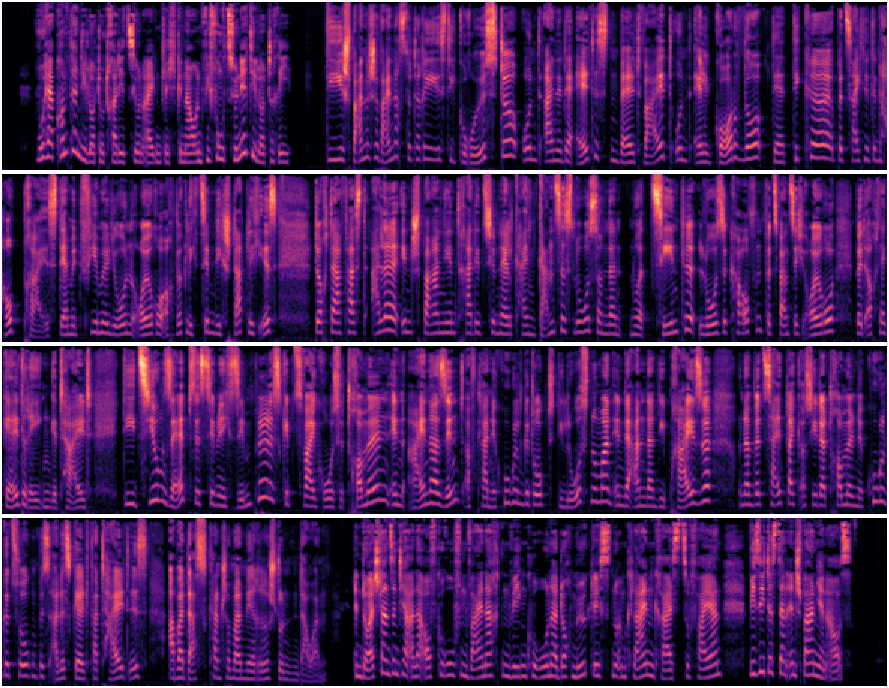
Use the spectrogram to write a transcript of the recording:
Woher kommt denn die Lottotradition eigentlich genau und wie funktioniert die Lotterie? Die spanische Weihnachtslotterie ist die größte und eine der ältesten weltweit und El Gordo, der Dicke, bezeichnet den Hauptpreis, der mit vier Millionen Euro auch wirklich ziemlich stattlich ist. Doch da fast alle in Spanien traditionell kein ganzes Los, sondern nur Zehntel Lose kaufen für 20 Euro, wird auch der Geldregen geteilt. Die Ziehung selbst ist ziemlich simpel. Es gibt zwei große Trommeln. In einer sind auf kleine Kugeln gedruckt die Losnummern, in der anderen die Preise und dann wird zeitgleich zeigt aus jeder Trommel eine Kugel gezogen, bis alles Geld verteilt ist, aber das kann schon mal mehrere Stunden dauern. In Deutschland sind ja alle aufgerufen, Weihnachten wegen Corona doch möglichst nur im kleinen Kreis zu feiern. Wie sieht es denn in Spanien aus?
